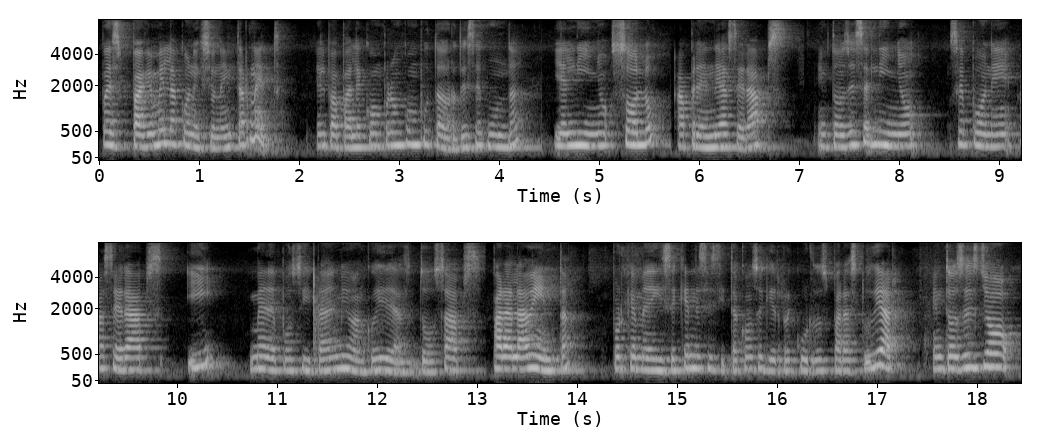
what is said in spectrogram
pues págueme la conexión a internet. El papá le compra un computador de segunda y el niño solo aprende a hacer apps. Entonces el niño se pone a hacer apps y me deposita en mi banco de ideas dos apps para la venta porque me dice que necesita conseguir recursos para estudiar. Entonces yo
